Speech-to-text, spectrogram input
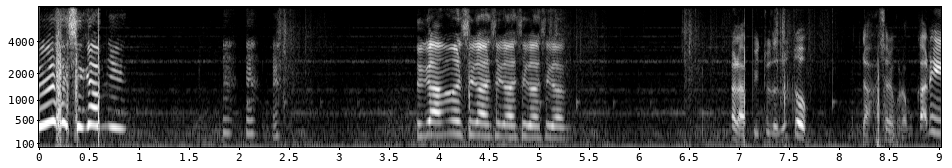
Eh seramnya Serang ke serang serang serang serang Alah pintu tak tutup Dah macam mana aku nak buka ni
